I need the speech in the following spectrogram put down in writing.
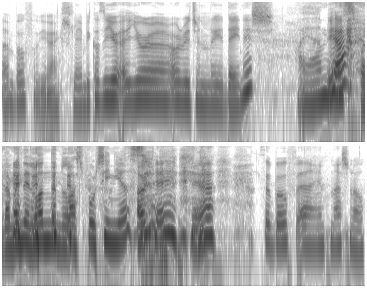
uh, both of you actually, because you uh, you're uh, originally Danish. I am, Yeah. yes, but I've been in London the last 14 years. Okay, yeah. So both uh, international.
